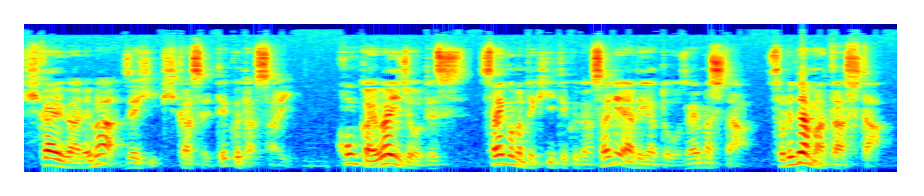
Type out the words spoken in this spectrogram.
機会があればぜひ聞かせてください。今回は以上です。最後まで聞いてくださりありがとうございました。それではまた明日。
